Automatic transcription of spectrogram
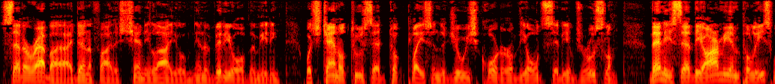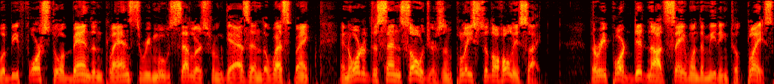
said a rabbi identified as Chenny Layu in a video of the meeting, which Channel 2 said took place in the Jewish quarter of the old city of Jerusalem. Then he said the army and police would be forced to abandon plans to remove settlers from Gaza and the West Bank in order to send soldiers and police to the holy site. The report did not say when the meeting took place.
